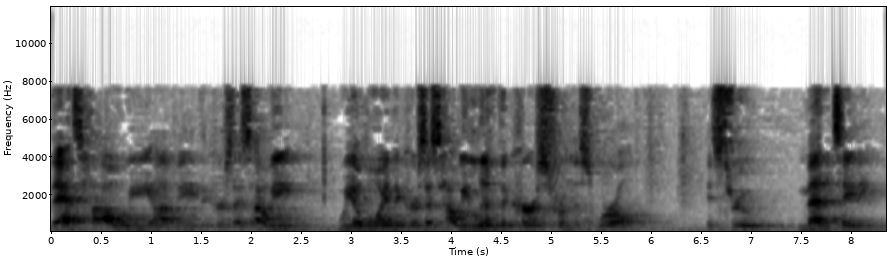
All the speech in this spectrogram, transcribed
That's how we obviate the curse. That's how we, we avoid the curse. That's how we lift the curse from this world. It's through meditating,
